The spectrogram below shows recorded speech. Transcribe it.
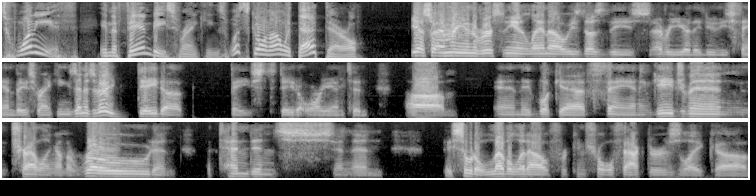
20th in the fan base rankings. What's going on with that, Darryl? Yeah, so Emory University in Atlanta always does these every year. They do these fan base rankings, and it's very data based, data oriented. Um, and they look at fan engagement, traveling on the road, and attendance, and then they sort of level it out for control factors like uh,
